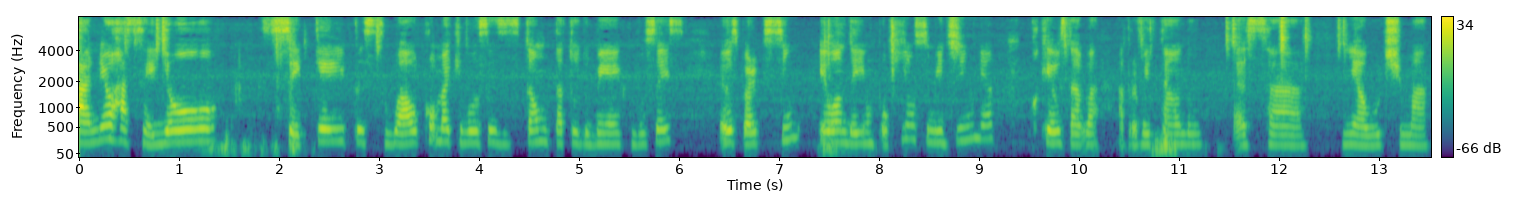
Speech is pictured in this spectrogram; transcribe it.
Annyeonghaseyo! Sequei, pessoal, como é que vocês estão? Tá tudo bem aí com vocês? Eu espero que sim. Eu andei um pouquinho sumidinha, porque eu estava aproveitando essa minha última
